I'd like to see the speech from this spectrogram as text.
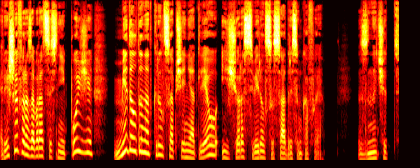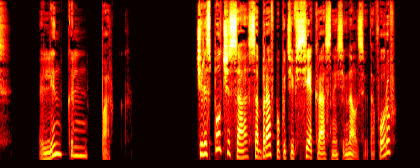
Решив разобраться с ней позже, Миддлтон открыл сообщение от Лео и еще раз сверился с адресом кафе. Значит, Линкольн-парк. Через полчаса, собрав по пути все красные сигналы светофоров,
